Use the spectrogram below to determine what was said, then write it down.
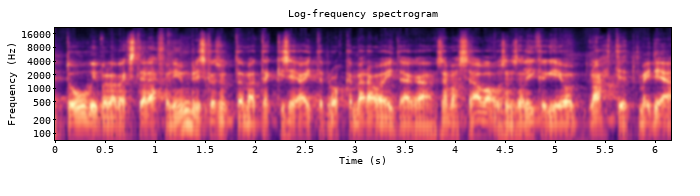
et oo, võib-olla peaks telefoni ümbris kasutama, et äkki see aitab rohkem ära hoida, aga samas see avavus on seal ikkagi ju lahti, et ma ei tea.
